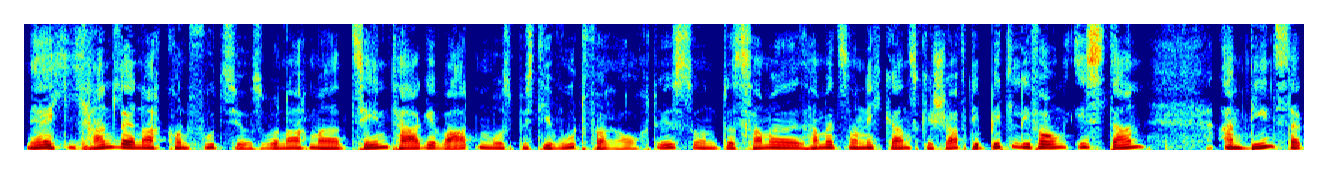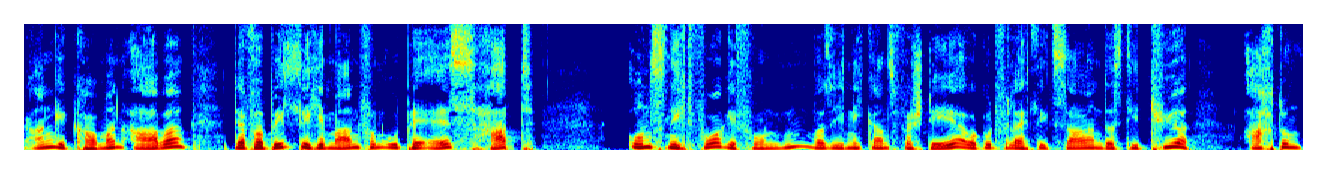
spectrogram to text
Ja, ich, ich handle nach Konfuzius, wonach man zehn Tage warten muss, bis die Wut verraucht ist. Und das haben wir, haben wir jetzt noch nicht ganz geschafft. Die Bittellieferung ist dann am Dienstag angekommen, aber der verbildliche Mann von UPS hat uns nicht vorgefunden, was ich nicht ganz verstehe, aber gut, vielleicht liegt es daran, dass die Tür, Achtung,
